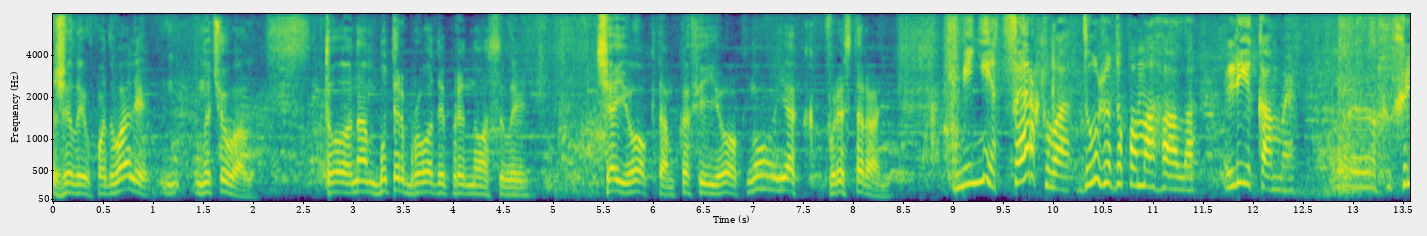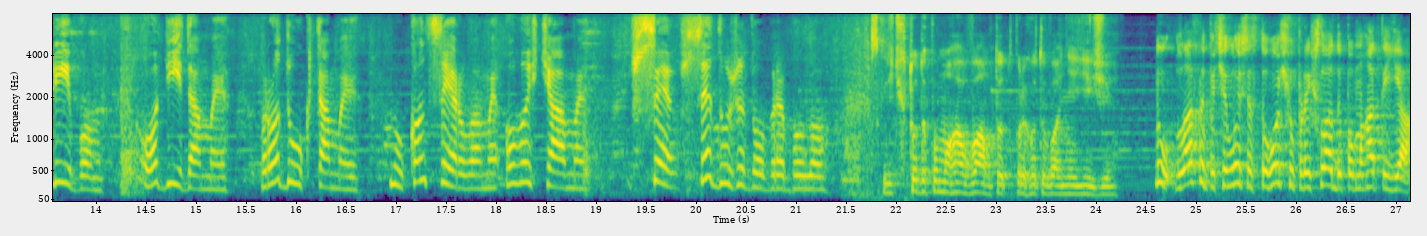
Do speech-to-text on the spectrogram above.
жили в підвалі, ночували, то нам бутерброди приносили, чайок, там, кофійок, ну як в ресторані. Мені церква дуже допомагала ліками, е, хлібом, обідами, продуктами, ну, консервами, овочами. Все, все дуже добре було. Скажіть, хто допомагав вам тут приготування їжі? Ну, власне, почалося з того, що прийшла допомагати я.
